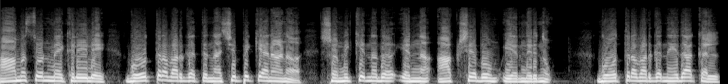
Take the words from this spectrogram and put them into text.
ആമസോൺ മേഖലയിലെ ഗോത്രവർഗത്തെ നശിപ്പിക്കാനാണ് ശ്രമിക്കുന്നത് എന്ന ആക്ഷേപവും ഉയർന്നിരുന്നു. ഗോത്രവർഗ നേതാക്കൾ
